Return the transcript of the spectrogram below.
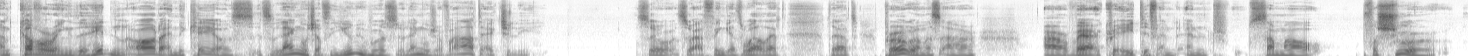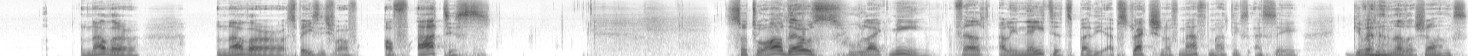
uncovering the hidden order in the chaos. It's a language of the universe, a language of art, actually. So, so I think as well that that programmers are are very creative and and somehow for sure another another species of of artists so, to all those who, like me, felt alienated by the abstraction of mathematics, I say, give it another chance.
